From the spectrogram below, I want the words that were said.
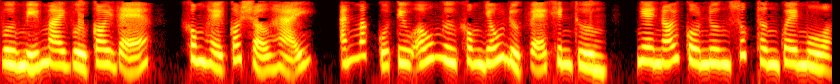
vừa mỉa mai vừa coi rẻ, không hề có sợ hãi, ánh mắt của tiêu ấu ngư không giấu được vẻ khinh thường, nghe nói cô nương xuất thân quê mùa,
